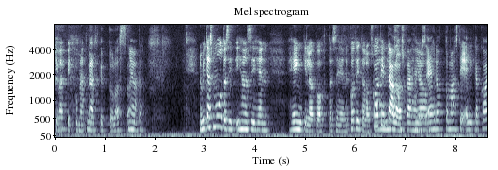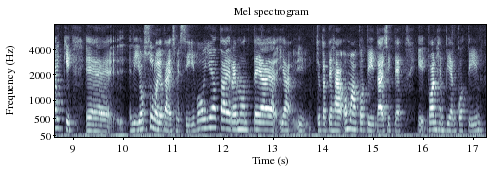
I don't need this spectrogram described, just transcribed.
kivat pikkumätköt. mätkyt tulossa. Joo. Että. No mitäs muuta sitten ihan siihen henkilökohtaiseen kotitalousvähennykseen? Kotitalousvähennys Joo. ehdottomasti, eli kaikki, eh, eli jos sulla on jotain esimerkiksi siivoojia tai remontteja, ja, ja, jota tehdään omaan kotiin tai sitten vanhempien kotiin,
